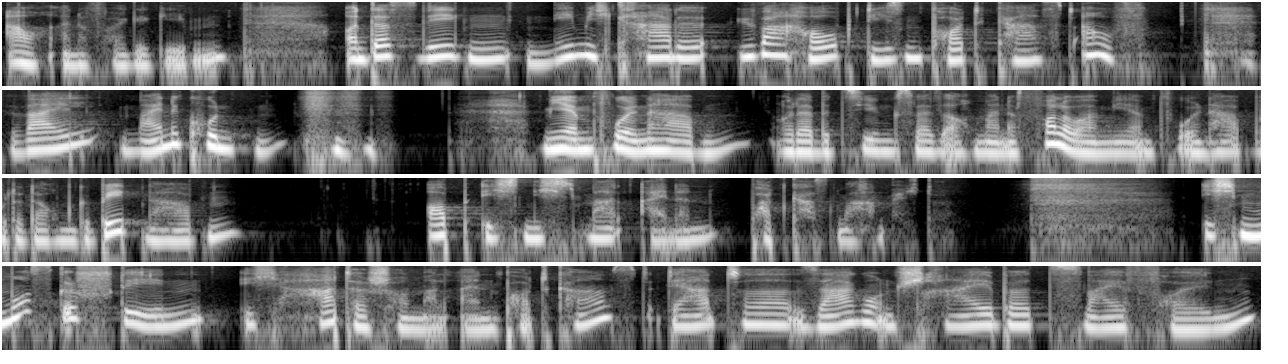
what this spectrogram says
auch eine Folge geben. Und deswegen nehme ich gerade überhaupt diesen Podcast auf, weil meine Kunden mir empfohlen haben oder beziehungsweise auch meine Follower mir empfohlen haben oder darum gebeten haben, ob ich nicht mal einen Podcast machen möchte. Ich muss gestehen, ich hatte schon mal einen Podcast. Der hatte sage und schreibe zwei Folgen.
